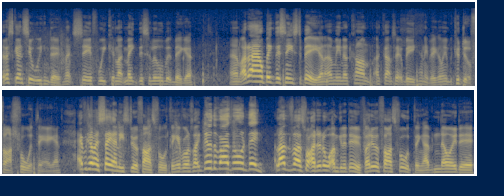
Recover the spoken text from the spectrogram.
So let's go and see what we can do. Let's see if we can like make this a little bit bigger. Um, I don't know how big this needs to be, and I mean, I can't, I can't say it'll be any big. I mean, we could do a fast forward thing again. Every time I say I need to do a fast forward thing, everyone's like, "Do the fast forward thing." I love the fast forward. I don't know what I'm going to do. If I do a fast forward thing, I have no idea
